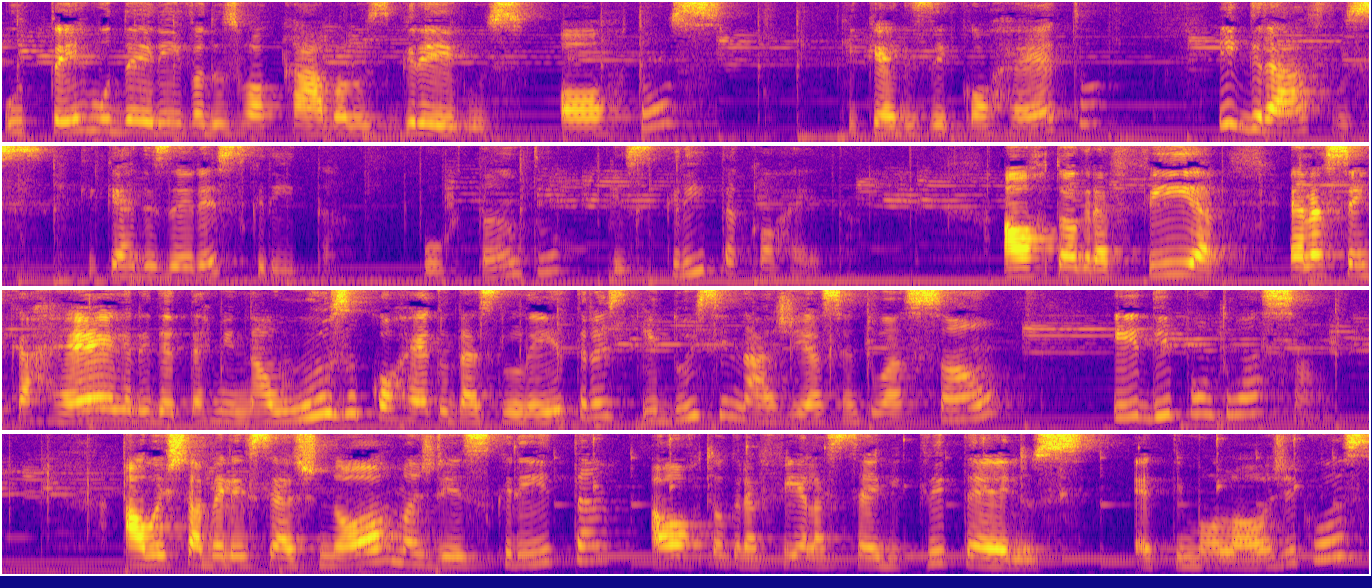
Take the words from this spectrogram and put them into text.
o termo deriva dos vocábulos gregos ortons, que quer dizer correto, e grafos, que quer dizer escrita, portanto, escrita correta. A ortografia, ela se encarrega de determinar o uso correto das letras e dos sinais de acentuação e de pontuação. Ao estabelecer as normas de escrita, a ortografia ela segue critérios etimológicos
